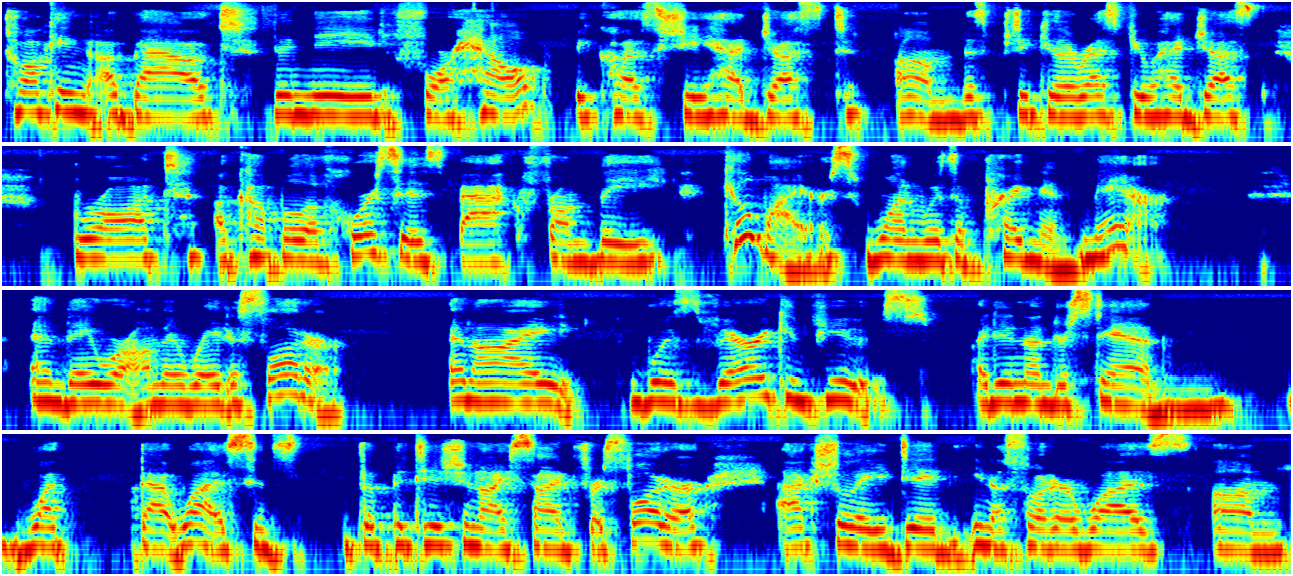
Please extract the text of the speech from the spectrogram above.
talking about the need for help because she had just, um, this particular rescue had just brought a couple of horses back from the kill buyers. One was a pregnant mare, and they were on their way to slaughter. And I was very confused. I didn't understand what that was since the petition I signed for slaughter actually did, you know, slaughter was um,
